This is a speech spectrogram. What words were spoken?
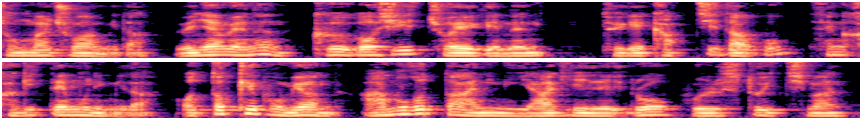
정말 좋아합니다. 왜냐면은 그것이 저에게는 되게 값지다고 생각하기 때문입니다. 어떻게 보면 아무것도 아닌 이야기로 보일 수도 있지만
